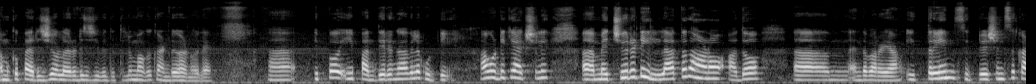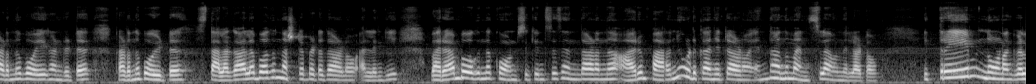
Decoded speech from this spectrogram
നമുക്ക് പരിചയമുള്ളവരുടെ ജീവിതത്തിലും ഒക്കെ കണ്ടു കാണും അല്ലേ? ഇപ്പോൾ ഈ പന്തിരങ്കാവിലെ കുട്ടി ആ കുട്ടിക്ക് ആക്ച്വലി മെച്യൂരിറ്റി ഇല്ലാത്തതാണോ? അതോ എന്താ പറയുക ഇത്രയും സിറ്റുവേഷൻസ് കടന്നു പോയി കണ്ടിട്ട് കടന്നു പോയിട്ട് സ്ഥലകാലബോധം നഷ്ടപ്പെട്ടതാണോ? അല്ലെങ്കിൽ വരാൻ പോകുന്ന കോൺസിക്വൻസസ് എന്താണെന്ന് ആരും പറഞ്ഞു കൊടുക്കാഞ്ഞിട്ടാണോ? എന്താണെന്ന് മനസ്സിലാവുന്നില്ല കേട്ടോ. ഇത്രയും നുണകൾ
